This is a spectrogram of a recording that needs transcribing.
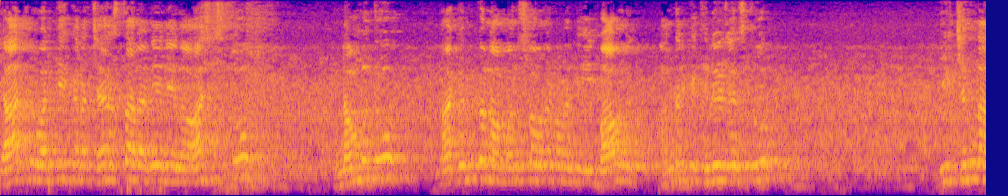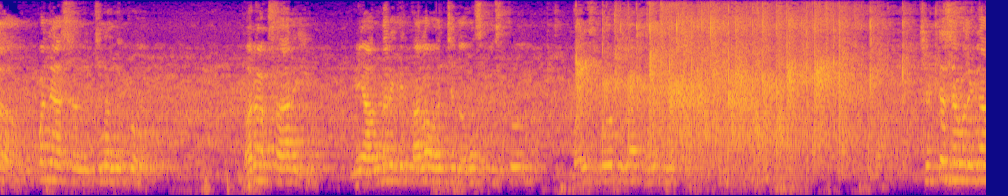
జాతిని వర్గీకరణ చేస్తారని నేను ఆశిస్తూ నమ్ముతూ నాకెందుకో నా మనసులో ఉన్నటువంటి ఈ భావన అందరికీ తెలియజేస్తూ ఈ చిన్న ఉపన్యాసం ఇచ్చినందుకు మరొకసారి మీ అందరికీ తల వంచి నమస్కరిస్తూ మనస్ఫూర్తిగా కోరుకుంటున్నాను. చిట్ట చివరిగా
